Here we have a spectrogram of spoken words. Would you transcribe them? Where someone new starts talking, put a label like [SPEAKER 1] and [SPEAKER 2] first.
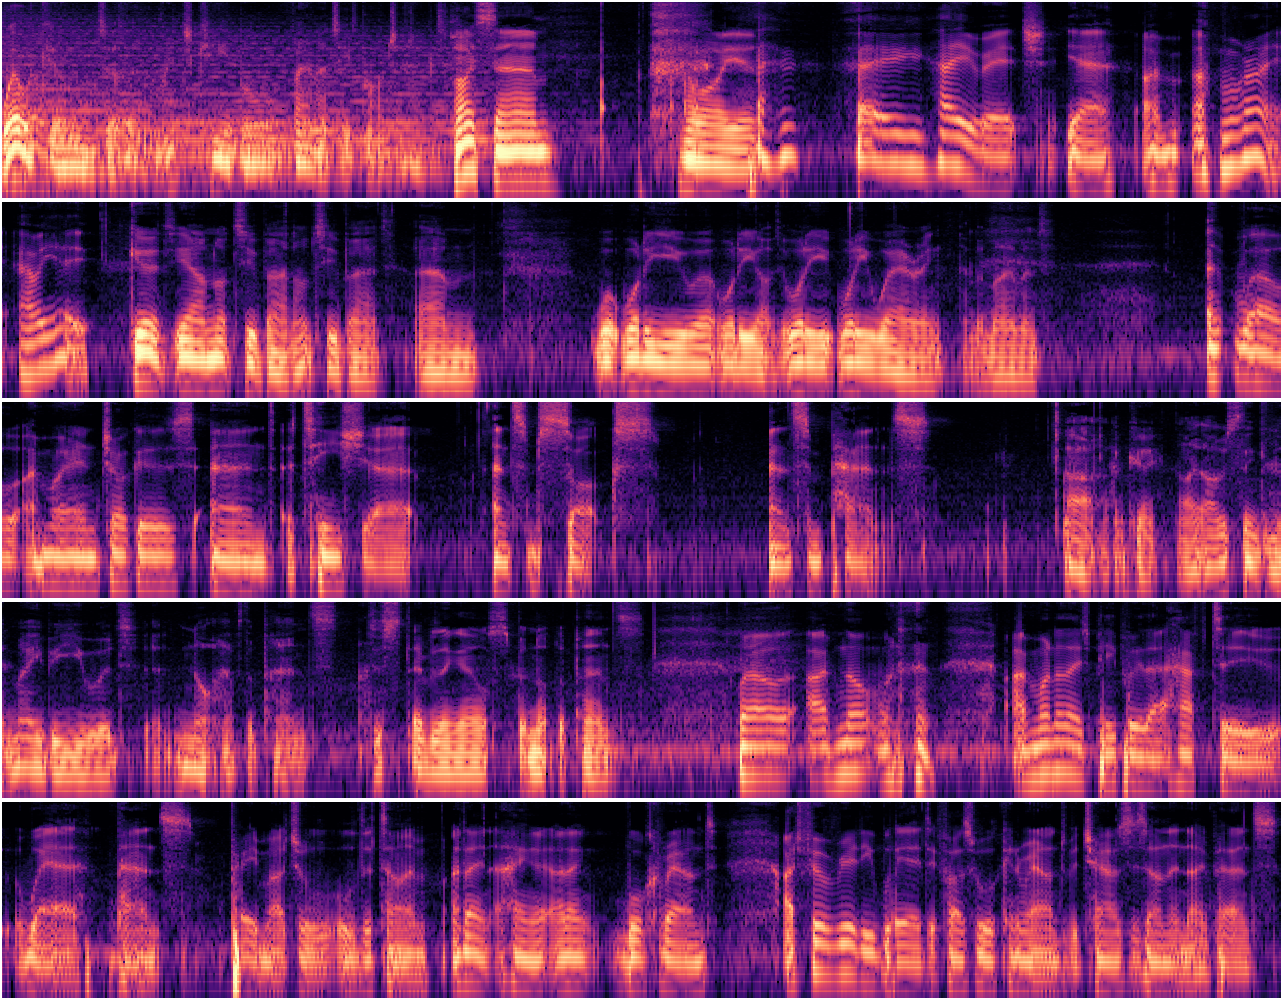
[SPEAKER 1] Welcome to the Rich Keeble Vanity Project.
[SPEAKER 2] Hi, Sam. How are you?
[SPEAKER 3] Hey, hey, Rich. Yeah, I'm I'm all right. How are you?
[SPEAKER 2] Good. Yeah, I'm not too bad. Not too bad. Um, what what are you uh, what are you what are you what are you wearing at the moment?
[SPEAKER 3] Uh, well, I'm wearing joggers and a t-shirt and some socks and some pants.
[SPEAKER 2] Ah, okay. I, I was thinking that maybe you would uh, not have the pants, just everything else, but not the pants.
[SPEAKER 3] Well, I'm not one. Of, I'm one of those people that have to wear pants pretty much all, all the time. I don't hang. I don't walk around. I'd feel really weird if I was walking around with trousers on and no pants.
